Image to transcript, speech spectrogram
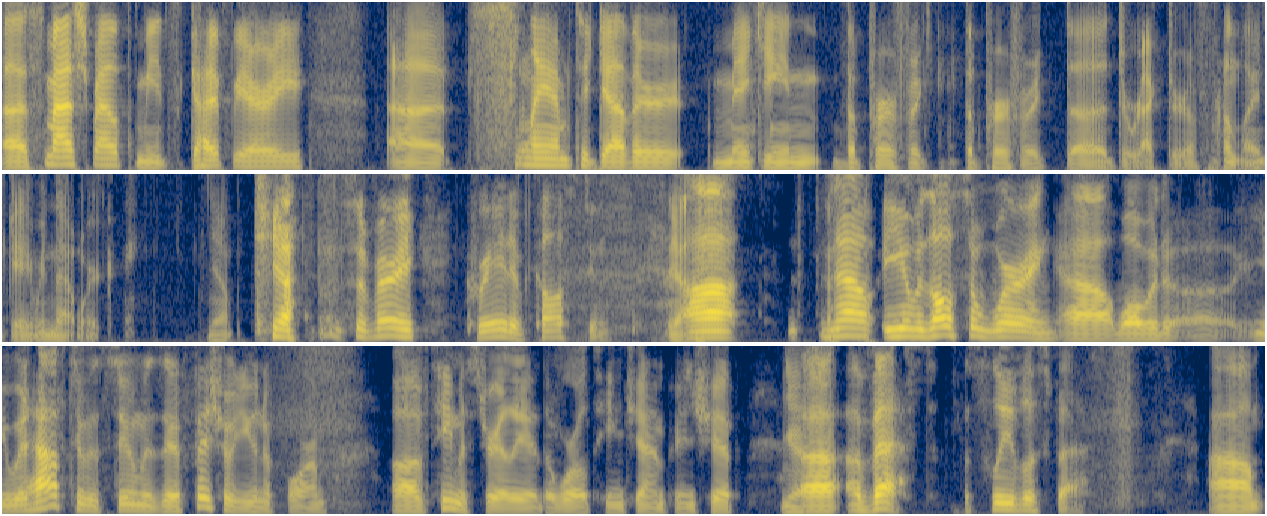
uh, Smash Mouth meets Guy Fieri, uh, slammed together, making the perfect the perfect uh, director of Frontline Gaming Network. Yep. Yeah, it's a very creative costume. Yeah. Now he was also wearing uh, what would uh, you would have to assume is the official uniform of Team Australia at the World Team Championship. Yes. Uh, a vest, a sleeveless vest. Um,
